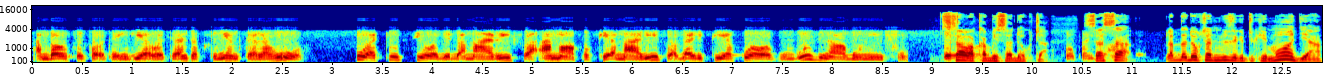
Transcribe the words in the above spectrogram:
ambao sasa wataingia, wataanza kutumia mtaala huo kuwa tu sio wabeba maarifa ama wapokea maarifa, bali pia kuwa wavumbuzi na wabunifu. Sawa kabisa, Dokta. Sasa labda Dokta, niulize kitu kimoja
